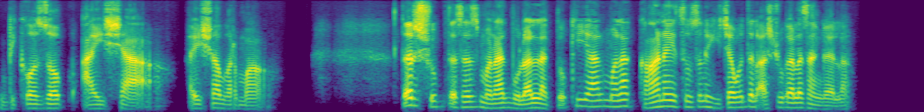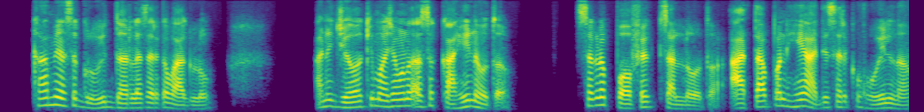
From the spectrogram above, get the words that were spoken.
Because of Ayesha Ayesha Verma. तर शुभ तसंच मनात बोलायला लागतो की यार मला का नाही सुचलं हिच्याबद्दल अश्विकाला सांगायला? का मी असं गृहित धरल्यासारखं वागलो? आणि जेव्हा की माझ्या मनात असं काही नव्हतं सगळं परफेक्ट चाललं होतं. आता पण हे आधीसारखं होईल ना?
